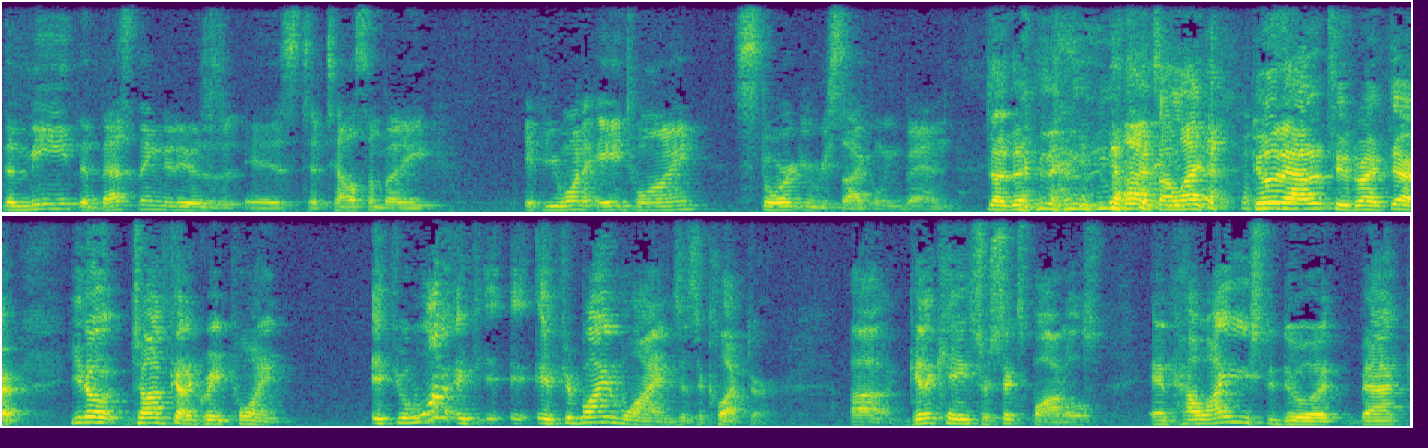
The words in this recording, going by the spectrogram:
the me the best thing to do is is to tell somebody if you want to age wine, store it in your recycling bin. nice. I like good attitude right there. You know, John's got a great point. If you want, if, if you're buying wines as a collector, uh, get a case or six bottles. And how I used to do it back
